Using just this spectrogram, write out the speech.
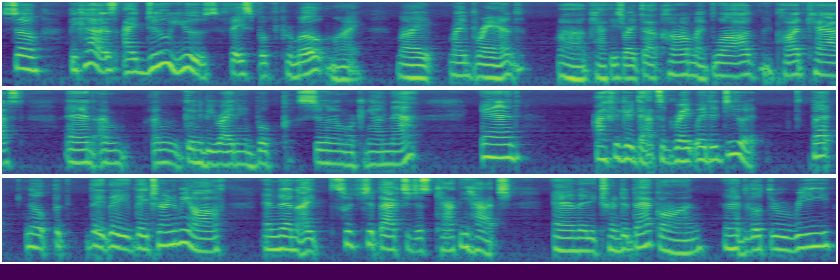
So, because I do use Facebook to promote my my my brand, uh, kathysright.com, my blog, my podcast, and I'm I'm going to be writing a book soon. I'm working on that, and I figured that's a great way to do it. But no, but they they they turned me off, and then I switched it back to just Kathy Hatch, and they turned it back on, and I had to go through re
